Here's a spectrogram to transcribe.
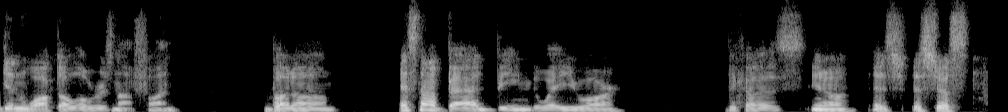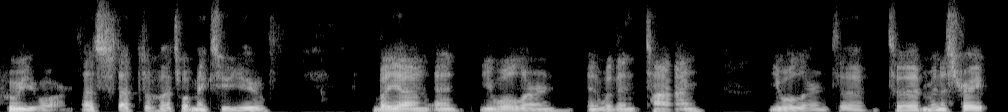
getting walked all over is not fun. But um, it's not bad being the way you are because you know it's it's just who you are. That's that's that's what makes you you. But yeah, and you will learn, and within time, you will learn to to administrate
